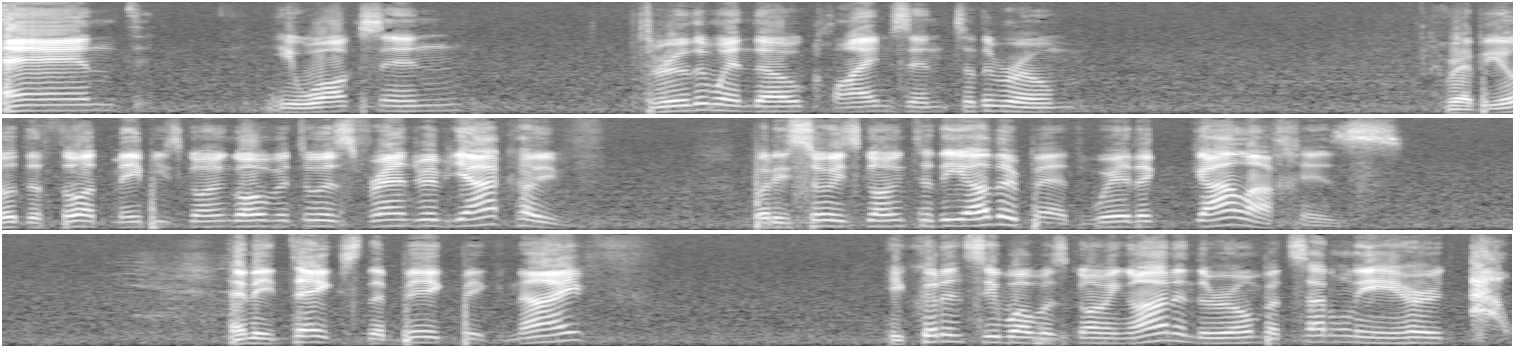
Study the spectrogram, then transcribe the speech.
And he walks in through the window, climbs into the room. Rabbi Yehuda thought maybe he's going over to his friend Rabbi Yaakov, but he saw he's going to the other bed where the galach is. And he takes the big, big knife. He couldn't see what was going on in the room, but suddenly he heard, ow!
